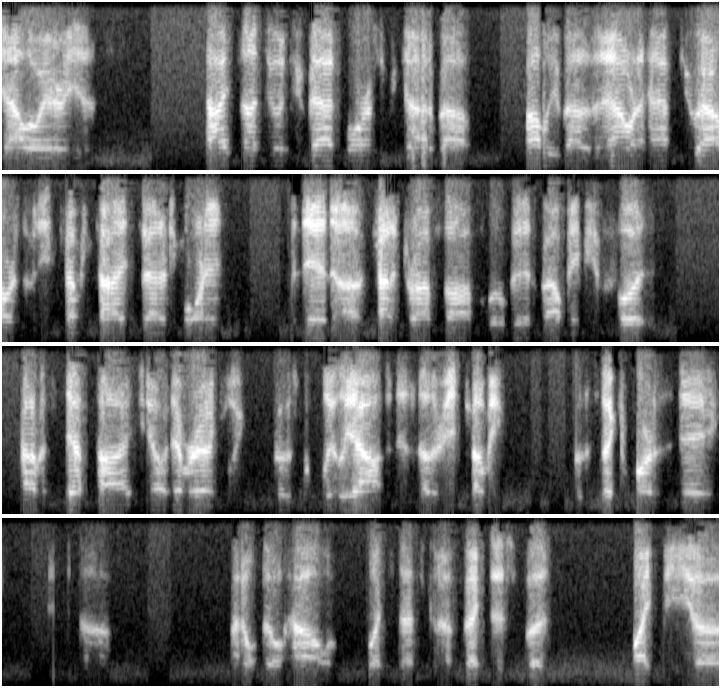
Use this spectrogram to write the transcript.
shallow areas. Tide's not doing too bad for us. We got about probably about an hour and a half, two hours of an incoming tide Saturday morning, and then uh, kind of drops off a little bit, about maybe a foot. Kind of a step tide, you know, it never actually goes completely out, and then another incoming for the second part of the day. And, uh, I don't know how much that's going to affect us, but might be uh,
